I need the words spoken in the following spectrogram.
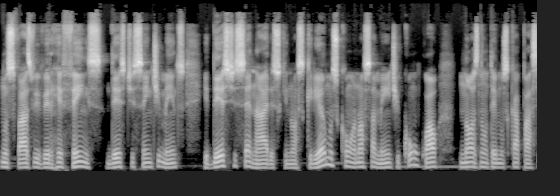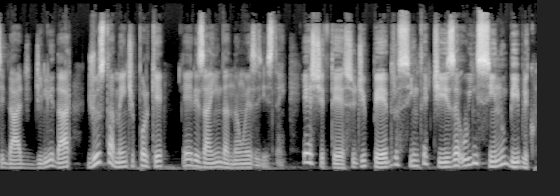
nos faz viver reféns destes sentimentos e destes cenários que nós criamos com a nossa mente com o qual nós não temos capacidade de lidar, justamente porque eles ainda não existem. Este texto de Pedro sintetiza o ensino bíblico.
